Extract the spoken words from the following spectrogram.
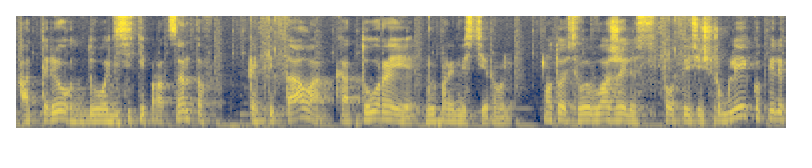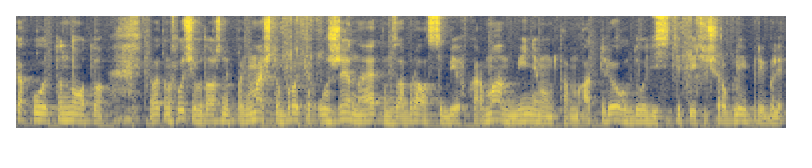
от 3 до 10% капитала, который вы проинвестировали. Ну, то есть вы вложили 100 тысяч рублей, купили какую-то ноту. В этом случае вы должны понимать, что брокер уже на этом забрал себе в карман минимум там, от 3 до 10 тысяч рублей прибыли.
